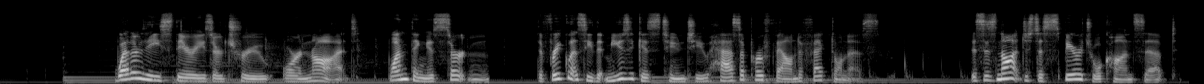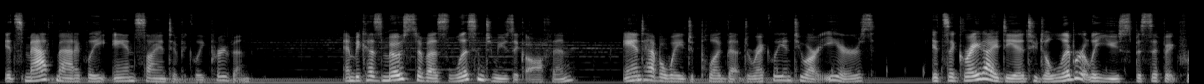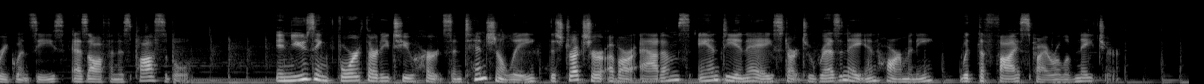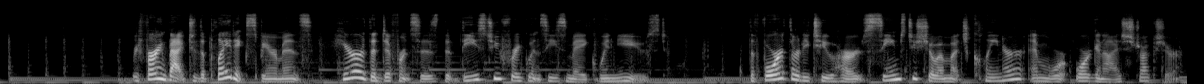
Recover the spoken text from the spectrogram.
Whether these theories are true or not, one thing is certain the frequency that music is tuned to has a profound effect on us. This is not just a spiritual concept, it's mathematically and scientifically proven. And because most of us listen to music often and have a way to plug that directly into our ears, it's a great idea to deliberately use specific frequencies as often as possible. In using 432 Hz intentionally, the structure of our atoms and DNA start to resonate in harmony with the phi spiral of nature. Referring back to the plate experiments, here are the differences that these two frequencies make when used. The 432 Hz seems to show a much cleaner and more organized structure.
